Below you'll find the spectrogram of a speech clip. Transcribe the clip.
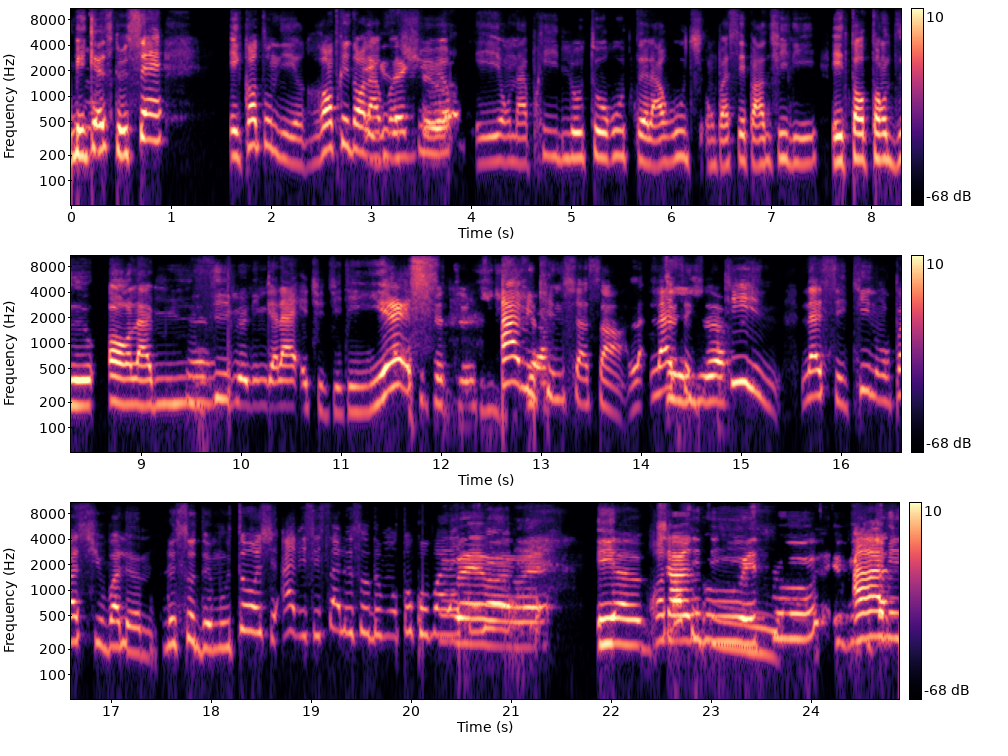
mais qu'est-ce que c'est? Et quand on est rentré dans la voiture et on a pris l'autoroute, la route, on passait par Djili et t'entendais hors la musique, le lingala, et tu te dis yes! Ah, mais Kinshasa! Là, c'est Kin! Là, c'est Kin. On passe, tu vois le, le saut de mouton. ah, mais c'est ça le saut de mouton qu'on voit à la ouais, ouais, ouais. Et euh, et tout. Et puis ah, mais.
